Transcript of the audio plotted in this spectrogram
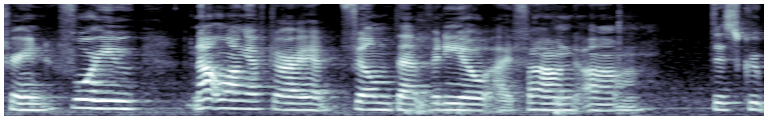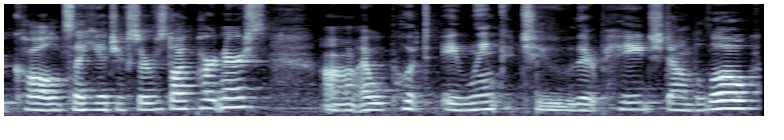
trained for you. Not long after I had filmed that video, I found um, this group called Psychiatric Service Dog Partners. Um, I will put a link to their page down below.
